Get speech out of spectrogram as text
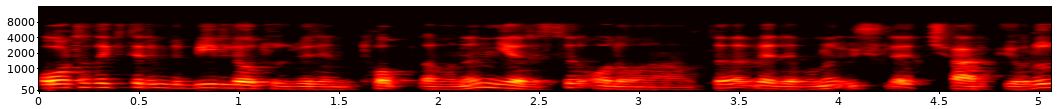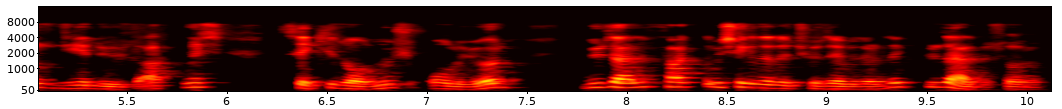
Ortadaki terim de 1 ile 31'in toplamının yarısı o da 16 ve de bunu 3 ile çarpıyoruz. 768 olmuş oluyor. Güzel. Farklı bir şekilde de çözebilirdik. Güzel bir soru.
